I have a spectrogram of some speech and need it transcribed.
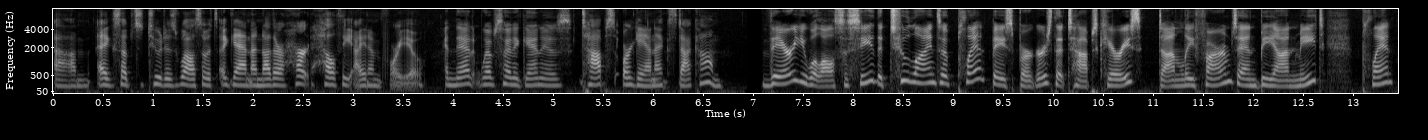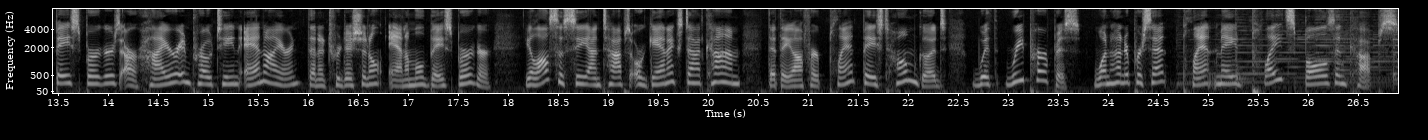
um, egg substitute as well. So it's again another heart healthy item for you. And that website again is topsorganics.com. There you will also see the two lines of plant based burgers that Tops carries Don Lee Farms and Beyond Meat. Plant based burgers are higher in protein and iron than a traditional animal based burger. You'll also see on topsorganics.com that they offer plant based home goods with repurpose 100% plant made plates, bowls, and cups.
